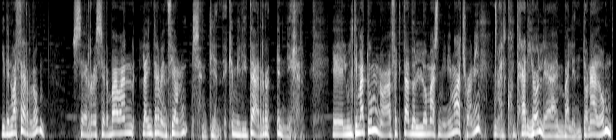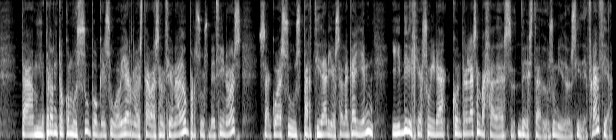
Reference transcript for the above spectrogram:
y de no hacerlo, se reservaban la intervención, se entiende que militar, en Níger. El ultimátum no ha afectado en lo más mínimo a Chuani, al contrario, le ha envalentonado Tan pronto como supo que su gobierno estaba sancionado por sus vecinos, sacó a sus partidarios a la calle y dirigió su ira contra las embajadas de Estados Unidos y de Francia,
